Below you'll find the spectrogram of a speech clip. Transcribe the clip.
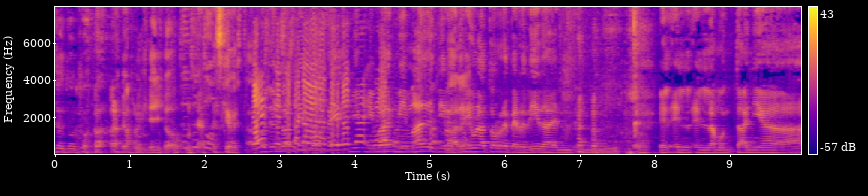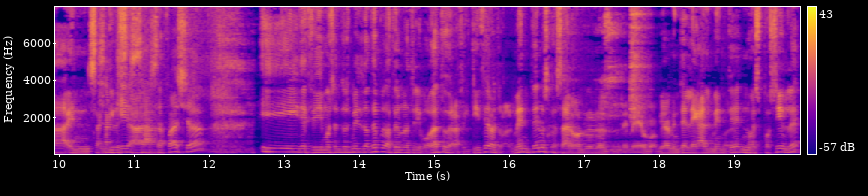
Tú, tú, tú. Porque yo. tú, tú. Es que me está. Pues en se saca la 2012 cerveza mi, mi ma- mi madre tiene, Vale. tenía una torre perdida en, en, en- en- en la montaña en San, San Quirze. Safasha. Y decidimos en 2012 pues, hacer una triboda, todo era ficticio, naturalmente. Nos casaron, nos- obviamente legalmente no es posible.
